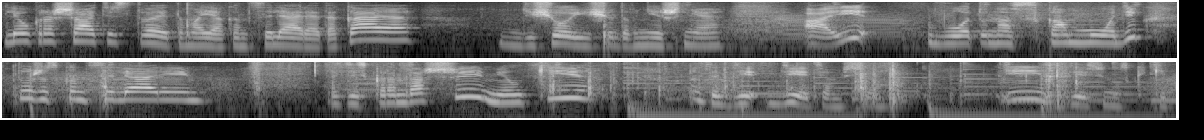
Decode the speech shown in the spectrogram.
для украшательства. Это моя канцелярия такая еще еще да внешняя. А, и вот у нас комодик, тоже с канцелярией. Здесь карандаши, мелки. Это де детям все. И здесь у нас какие-то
